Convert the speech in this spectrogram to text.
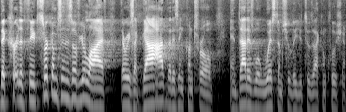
the, the circumstances of your life, there is a God that is in control. And that is what wisdom should lead you to that conclusion.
